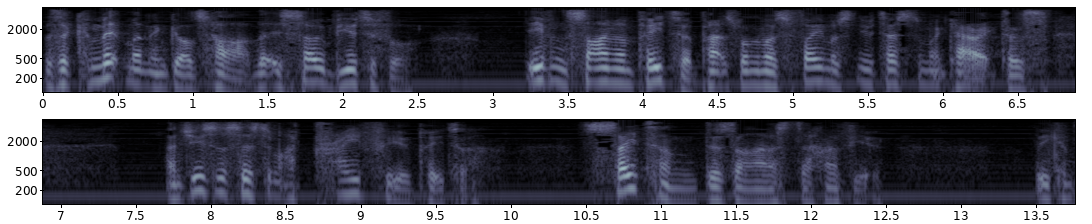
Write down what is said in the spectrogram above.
There's a commitment in God's heart that is so beautiful. Even Simon Peter, perhaps one of the most famous New Testament characters, and Jesus says to him, I prayed for you, Peter. Satan desires to have you. He can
